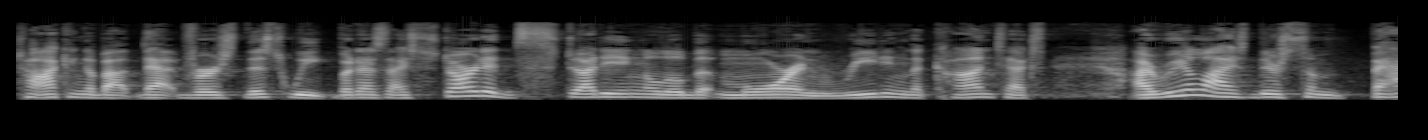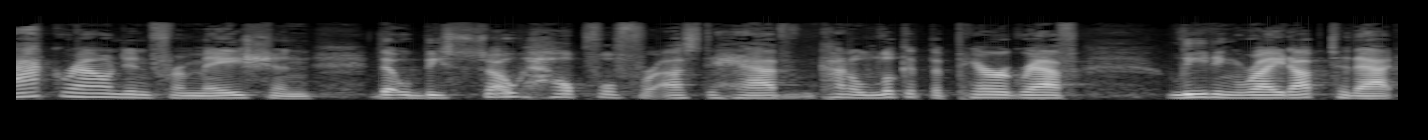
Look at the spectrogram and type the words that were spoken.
talking about that verse this week, but as I started studying a little bit more and reading the context, I realized there's some background information that would be so helpful for us to have, kind of look at the paragraph leading right up to that,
